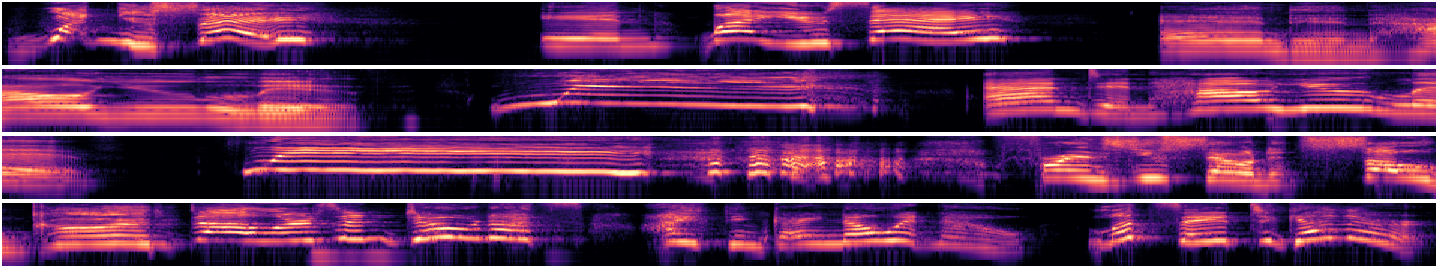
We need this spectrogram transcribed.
what you say in what you say and in how you live. Whee! and in how you live. Whee! Friends, you sounded so good. Dollars and donuts. I think I know it now. Let's say it together.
